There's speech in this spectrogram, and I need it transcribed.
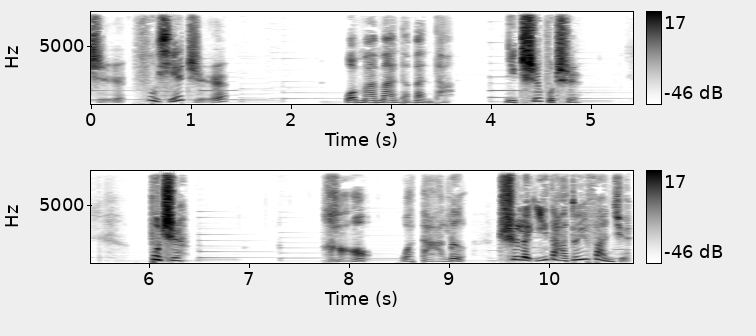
纸、复写纸！我慢慢的问他：“你吃不吃？”不吃。好，我大乐，吃了一大堆饭卷。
